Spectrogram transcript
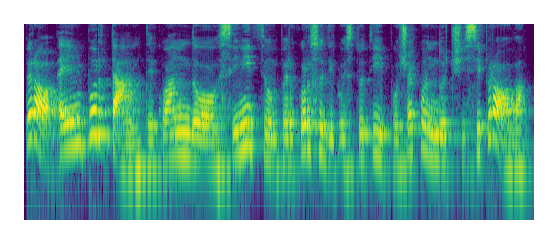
Però è importante quando si inizia un percorso di questo tipo, cioè quando ci si prova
